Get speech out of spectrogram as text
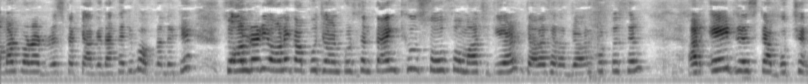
আমার পরা ড্রেসটাকে আগে দেখা দিব আপনাদেরকে। সো অলরেডি অনেক আপু জয়েন করছেন। Thank you so so much dear যারা যারা জয়েন করতেছেন। আর এই ড্রেসটা বুঝছেন,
